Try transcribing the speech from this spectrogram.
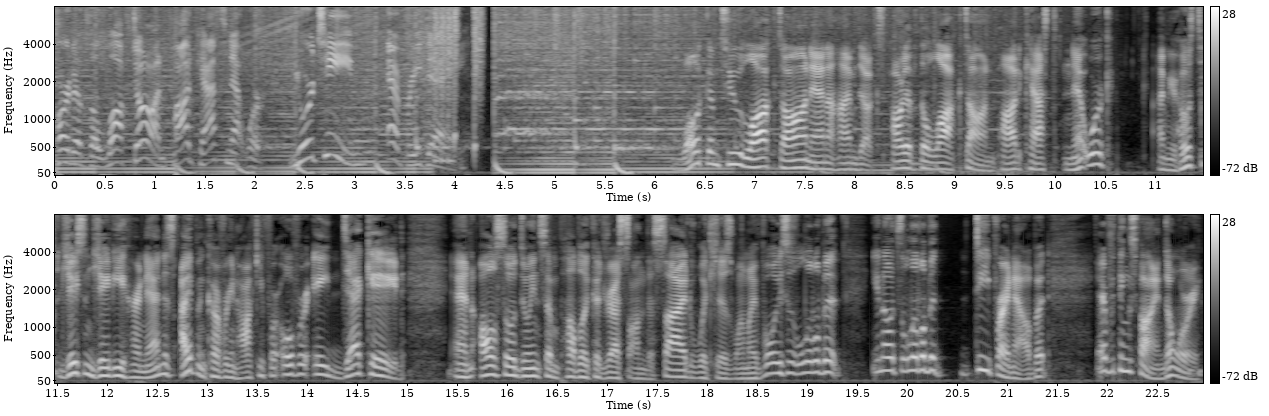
part of the Locked On Podcast Network. Your team every day. Welcome to Locked On Anaheim Ducks, part of the Locked On Podcast Network. I'm your host, Jason JD Hernandez. I've been covering hockey for over a decade and also doing some public address on the side, which is why my voice is a little bit, you know, it's a little bit deep right now, but everything's fine. Don't worry.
